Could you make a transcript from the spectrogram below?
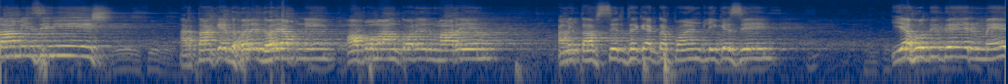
দামি জিনিস। আর তাকে ধরে ধরে আপনি অপমান করেন, মারেন। আমি তাফসির থেকে একটা পয়েন্ট লিখেছি ইহুদিদের মেয়ে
